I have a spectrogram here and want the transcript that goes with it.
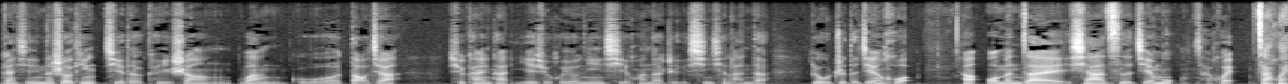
感谢您的收听，记得可以上万国道家去看一看，也许会有您喜欢的这个新西兰的优质的尖货。好，我们在下次节目再会。再会。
